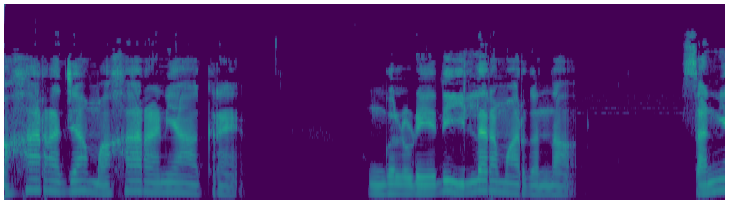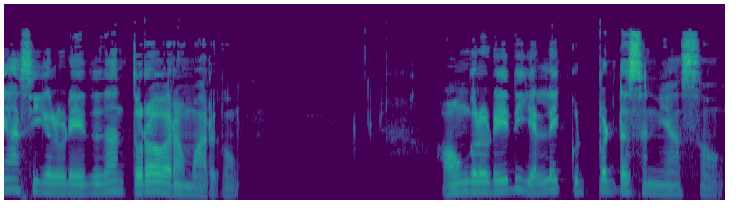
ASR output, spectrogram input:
மகாராஜா மகாராணியாக ஆக்குறேன். உங்களுடையது இல்லற மார்க்கம்தான். சந்நியாசிகளுடையது தான் துறவர மார்க்கம். அவங்களுடையது எல்லைக்குட்பட்ட சந்நியாசம்.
